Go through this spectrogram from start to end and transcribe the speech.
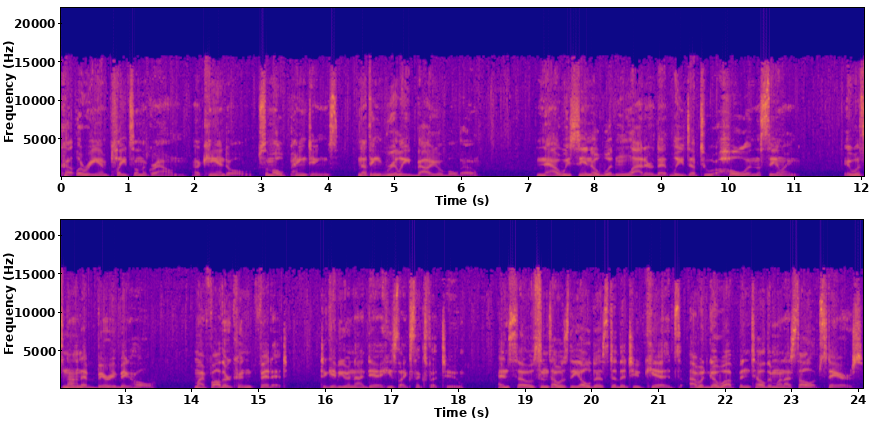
Cutlery and plates on the ground, a candle, some old paintings. Nothing really valuable, though. Now we see an old wooden ladder that leads up to a hole in the ceiling. It was not a very big hole. My father couldn't fit it. To give you an idea, he's like six foot two. And so, since I was the oldest of the two kids, I would go up and tell them what I saw upstairs.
